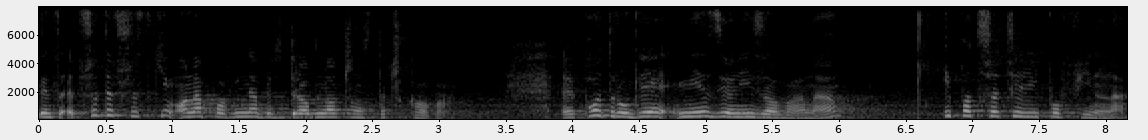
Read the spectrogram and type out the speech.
Więc przede wszystkim ona powinna być drobnocząsteczkowa. E, po drugie, niezjonizowana i po trzecie lipofilna.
